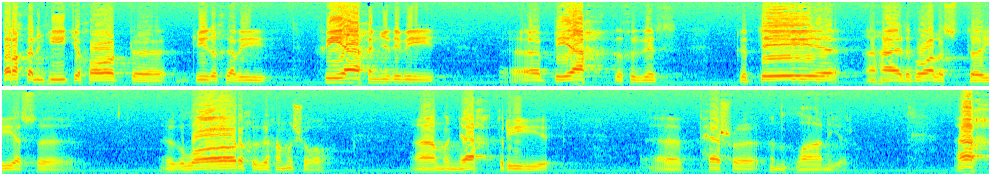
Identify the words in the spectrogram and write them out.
barach gan yn hyd i chod dydych a fi ffiach yn iddi fi biach gychwygys gyda a haid y gwael ystau as y glor ych ag hama sio a mae'n iach dri pesha yn llanir ach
